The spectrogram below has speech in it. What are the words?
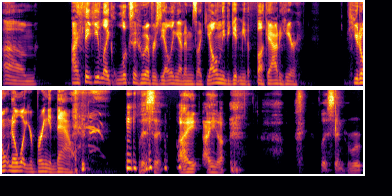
Um, I think he like looks at whoever's yelling at him. Is like, y'all need to get me the fuck out of here. You don't know what you're bringing down. Listen, I, I, uh, listen,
